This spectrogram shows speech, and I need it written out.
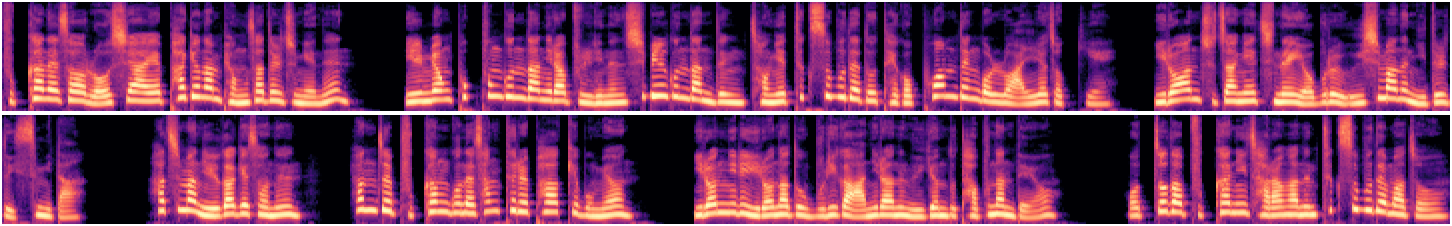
북한에서 러시아에 파견한 병사들 중에는 일명 폭풍군단이라 불리는 11군단 등 정예 특수부대도 대거 포함된 걸로 알려졌기에 이러한 주장의 진의 여부를 의심하는 이들도 있습니다. 하지만 일각에서는 현재 북한군의 상태를 파악해보면 이런 일이 일어나도 무리가 아니라는 의견도 다분한데요. 어쩌다 북한이 자랑하는 특수부대마저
